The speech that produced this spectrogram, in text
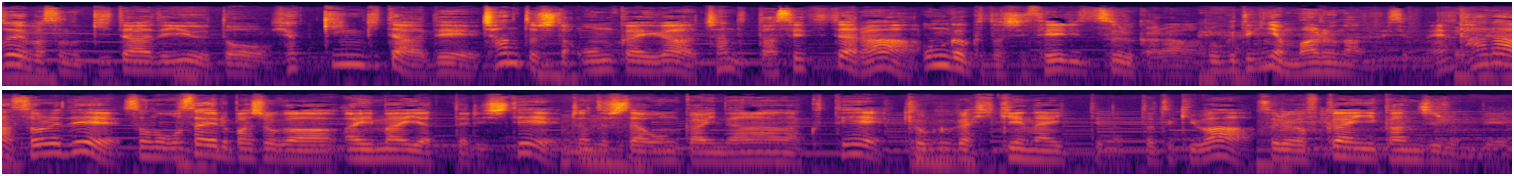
例えばそのギターで言うと100均ギターでちゃんとした音階がちゃんと出せてたら音楽として成立するから僕的には丸なんですよね。い。ただそれでその抑える場所が曖昧やったりしてうんちゃんとした音階にならなくて曲が弾けないってなった時はそれが不快に感じるんで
